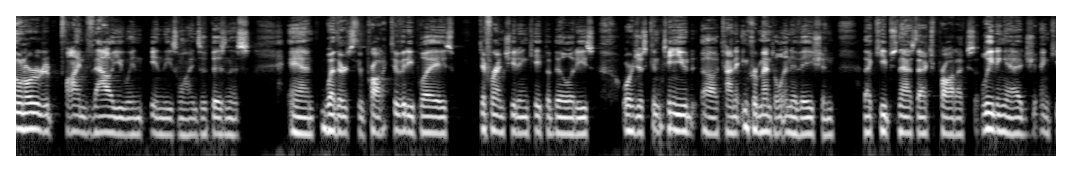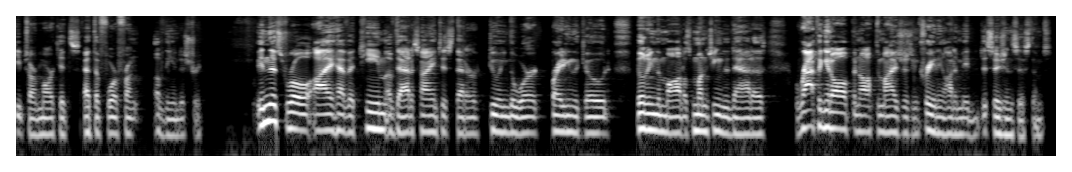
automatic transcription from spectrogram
in order to find value in, in these lines of business. And whether it's through productivity plays, differentiating capabilities, or just continued uh, kind of incremental innovation that keeps NASDAQ's products leading edge and keeps our markets at the forefront of the industry. In this role, I have a team of data scientists that are doing the work, writing the code, building the models, munging the data, wrapping it all up in optimizers and creating automated decision systems.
